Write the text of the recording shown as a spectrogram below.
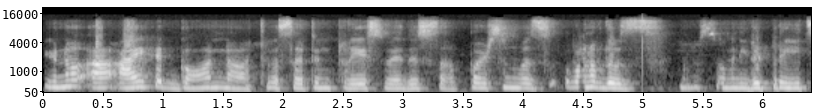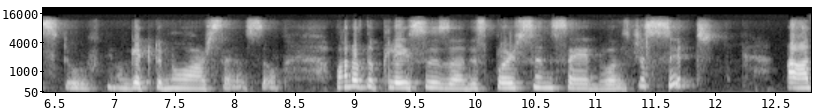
You know, I, I had gone uh, to a certain place where this uh, person was one of those you know, so many retreats to you know, get to know ourselves. So one of the places uh, this person said was just sit, uh,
